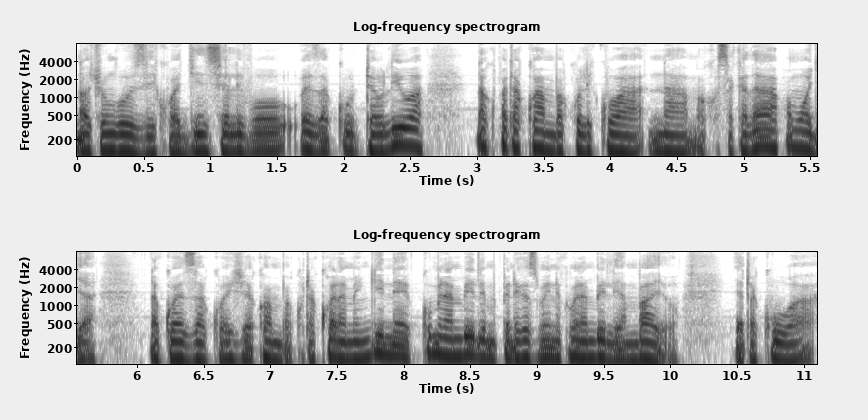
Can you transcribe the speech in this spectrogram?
na uchunguzi kwa jinsi alivyoweza kuteuliwa na kupata kwamba kulikuwa na makosa kadhaa pamoja na kuweza kuaisha kwamba kutakuwa na mengine kumi na mbili mapendekezo mengine kumi na mbili ambayo yatakuwa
